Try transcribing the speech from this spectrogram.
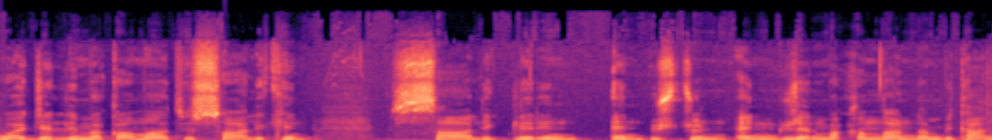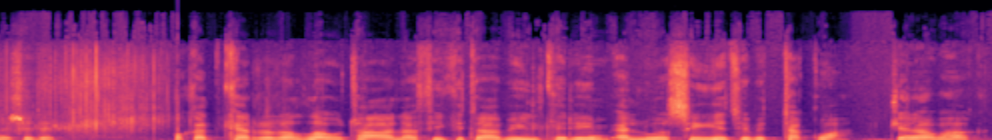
Ve ecelli mekamati salikin saliklerin en üstün, en güzel makamlarından bir tanesidir. Fakat kerrerallahu Teala fi kitabihil kerim el vasiyeti bit takva. Cenab-ı Hak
